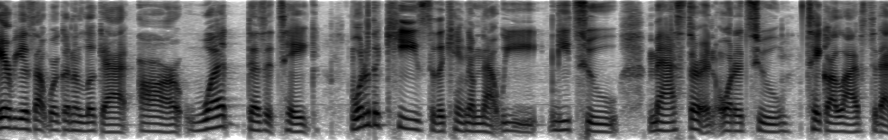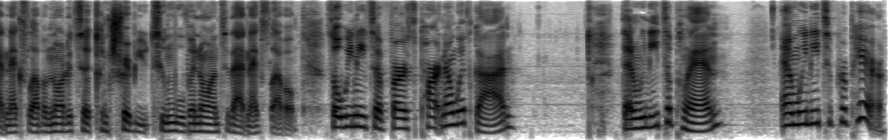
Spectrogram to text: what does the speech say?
areas that we're going to look at are what does it take what are the keys to the kingdom that we need to master in order to take our lives to that next level in order to contribute to moving on to that next level? So we need to first partner with god then we need to plan and we need to prepare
